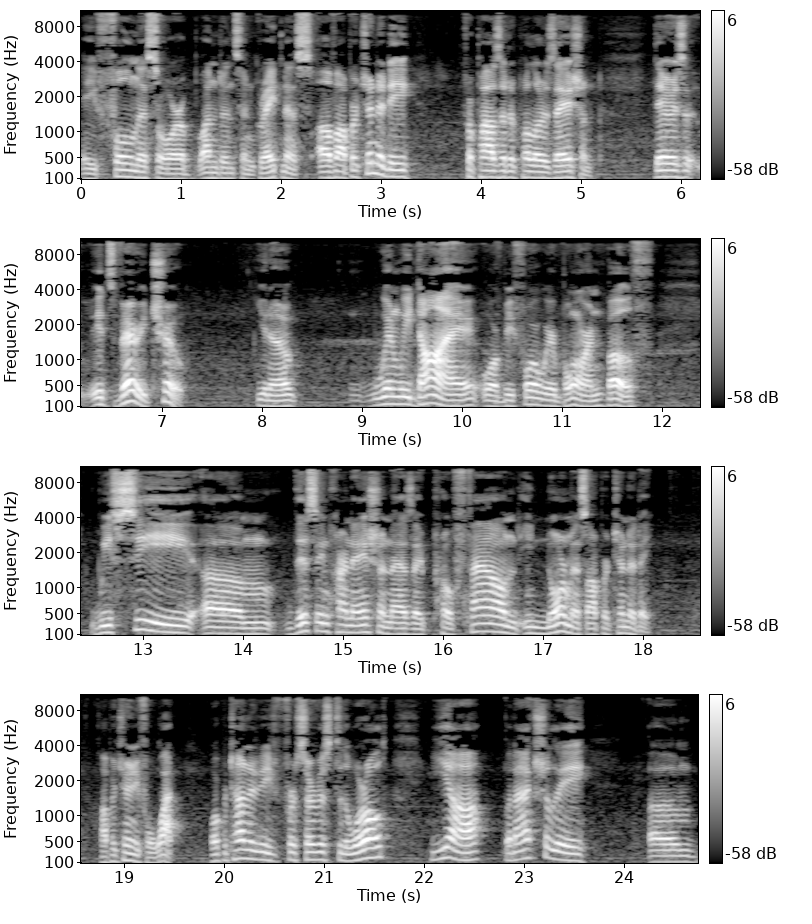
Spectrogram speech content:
a fullness or abundance and greatness of opportunity for positive polarization. There's, it's very true. You know, when we die or before we're born, both, we see um, this incarnation as a profound, enormous opportunity. Opportunity for what? Opportunity for service to the world? Yeah, but actually, um,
